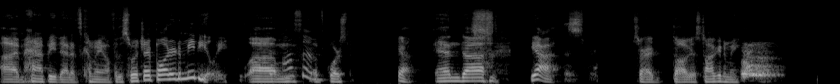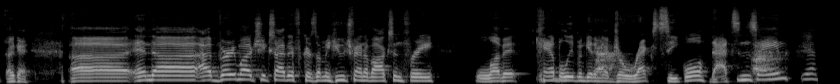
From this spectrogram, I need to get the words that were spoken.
I'm happy that it's coming out for the Switch. I bought it immediately. Um, Awesome. Of course, yeah, and uh, yeah. Sorry, dog is talking to me. Okay, uh, and uh, I'm very much excited because I'm a huge fan of Oxen Oxenfree. Love it. Can't believe I'm getting a direct sequel. That's insane. Yeah.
